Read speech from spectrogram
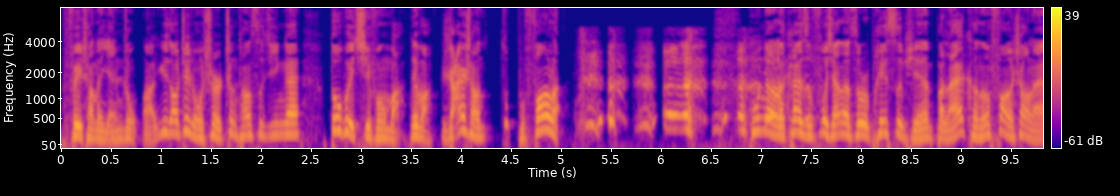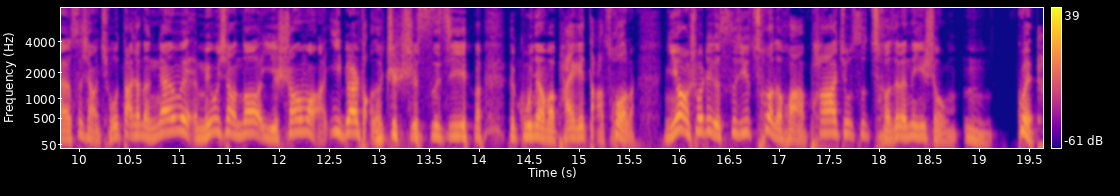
非常的严重啊。遇到这种事儿，正常司机应该都会气疯吧，对吧？燃上就不放了。姑娘呢，开始付钱的时候拍视频，本来可能放上来是想求大家的安慰，没有想到以伤亡一边倒的支持司机，姑娘把牌给打错了。你要说这个司机错的话，啪就是扯在了那一手，嗯。滚！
